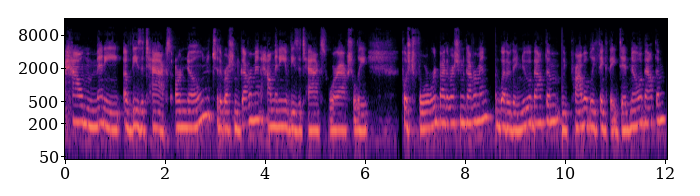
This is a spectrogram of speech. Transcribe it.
how many of these attacks are known to the Russian government, how many of these attacks were actually pushed forward by the Russian government. Whether they knew about them, we probably think they did know about them.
